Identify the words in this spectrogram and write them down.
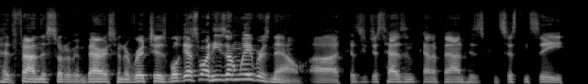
had found this sort of embarrassment of riches. Well, guess what? He's on waivers now because uh, he just hasn't kind of found his consistency.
